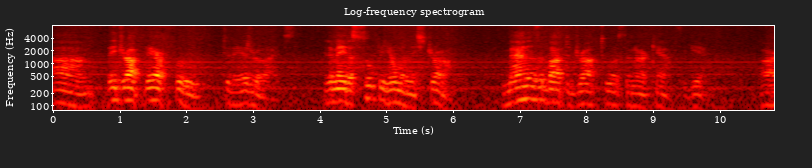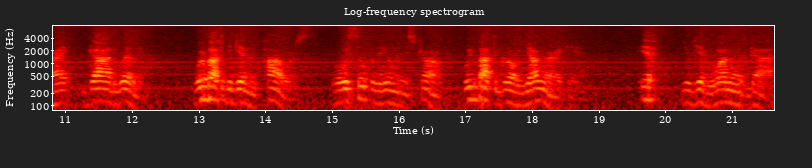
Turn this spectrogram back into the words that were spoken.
Um, they drop their food to the Israelites. And it made us superhumanly strong. Manna's about to drop to us in our camps again. All right? God willing. We're about to be given powers where we're superhumanly strong. We're about to grow younger again if you get one with God.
